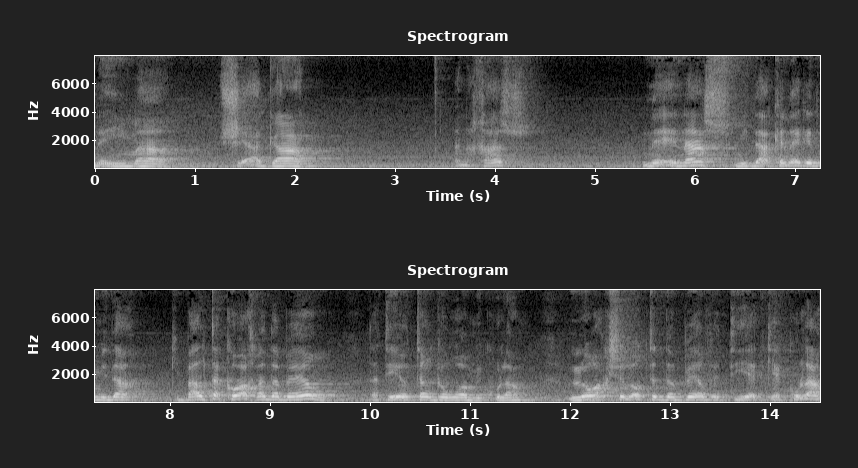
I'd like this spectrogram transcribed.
נעימה, שאגה. הנחש נענש מידה כנגד מידה. קיבלת כוח לדבר, אתה תהיה יותר גרוע מכולם. לא רק שלא תדבר ותהיה ככולם,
